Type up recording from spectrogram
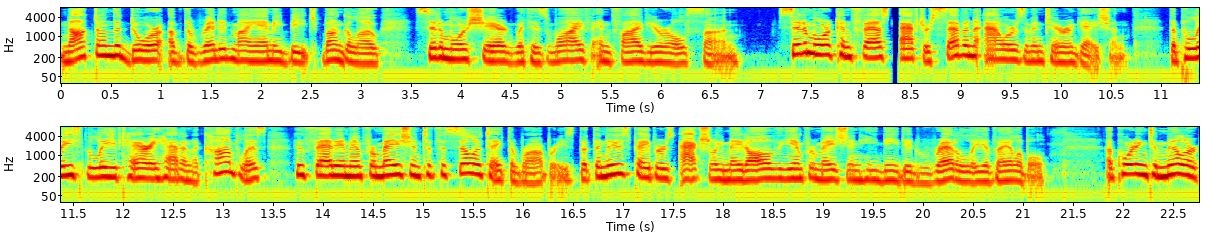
knocked on the door of the rented Miami Beach bungalow Scudamore shared with his wife and five year old son. Scudamore confessed after seven hours of interrogation. The police believed Harry had an accomplice who fed him information to facilitate the robberies, but the newspapers actually made all the information he needed readily available. According to Miller,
